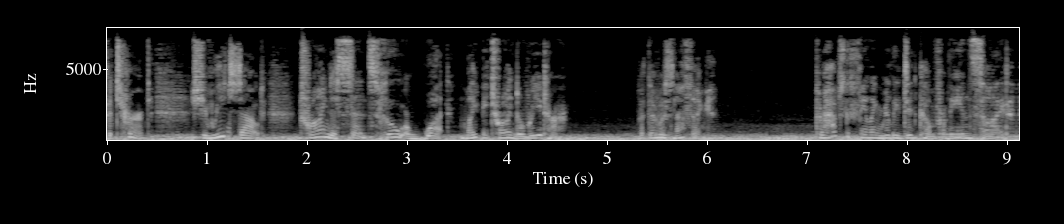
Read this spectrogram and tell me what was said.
Perturbed, she reached out, trying to sense who or what might be trying to read her. But there was nothing. Perhaps the feeling really did come from the inside.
